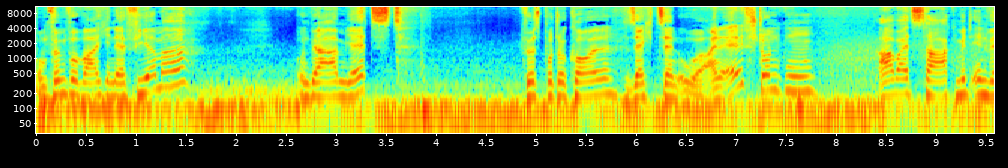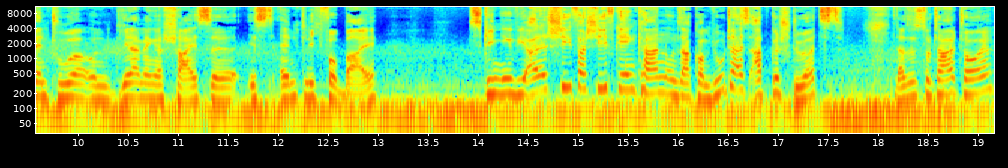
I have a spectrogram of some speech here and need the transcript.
Um 5 Uhr war ich in der Firma und wir haben jetzt fürs Protokoll 16 Uhr. Ein 11 Stunden Arbeitstag mit Inventur und jeder Menge Scheiße ist endlich vorbei. Es ging irgendwie alles schief, was schief gehen kann. Unser Computer ist abgestürzt. Das ist total toll.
